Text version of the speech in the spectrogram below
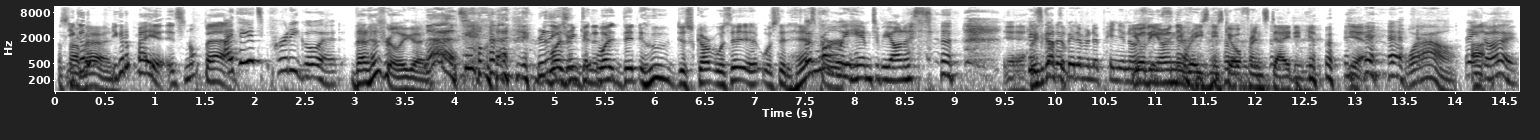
That's You not gotta, bad. you gotta pay it. It's not bad. I think it's pretty good. that is really good. yeah, it's not bad. You're really was drinking it, it. what, did, who discovered? Was it was it him? It was probably or- him, to be honest. Yeah. He's He's got, got a bit of an opinion on You're the this. only reason his girlfriend's dating him. Yeah. Wow. There you Uh, go.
